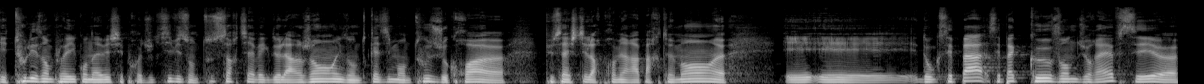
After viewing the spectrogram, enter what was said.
Et tous les employés qu'on avait chez Productive, ils ont tous sorti avec de l'argent. Ils ont quasiment tous, je crois, pu s'acheter leur premier appartement. Euh, et, et, donc c'est pas c'est pas que vendre du rêve, c'est euh,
